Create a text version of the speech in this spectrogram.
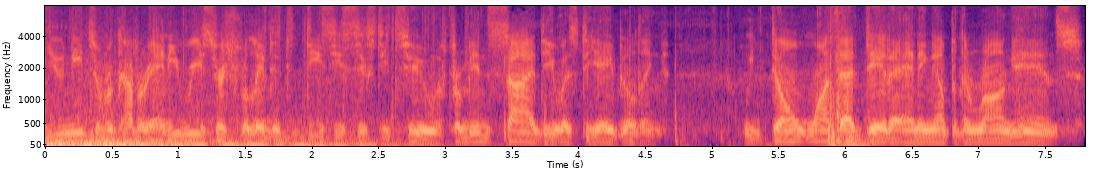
You need to recover any research related to DC-62 from inside the USDA building. We don't want that data ending up in the wrong hands.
